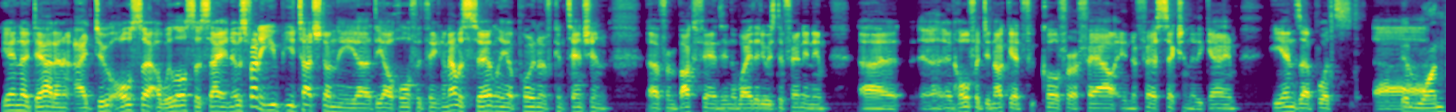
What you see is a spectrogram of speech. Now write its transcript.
Yeah, no doubt, and I do also. I will also say, and it was funny you you touched on the uh, the Al Horford thing, and that was certainly a point of contention uh, from Bucks fans in the way that he was defending him. Uh, uh and Horford did not get called for a foul in the first section of the game he ends up what's uh, in one.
